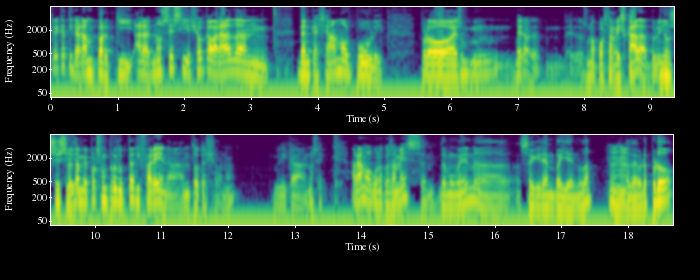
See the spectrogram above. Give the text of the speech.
crec que tiraran per aquí. Ara, no sé si això acabarà de- d'encaixar amb el públic però és un, veure, és una aposta arriscada però, No, sí, sí. però també pot ser un producte diferent amb tot això no? vull dir que, no sé ara amb alguna cosa més De moment eh, seguirem veient-la, Mhm. a veure, però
